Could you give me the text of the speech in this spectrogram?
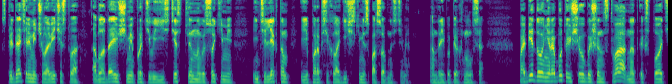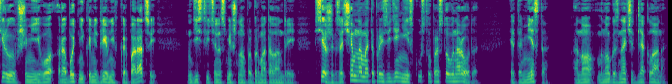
с предателями человечества, обладающими противоестественно высокими интеллектом и парапсихологическими способностями. Андрей поперхнулся. Победу неработающего большинства над эксплуатировавшими его работниками древних корпораций действительно смешно, пробормотал Андрей. Сержик, зачем нам это произведение искусства простого народа? Это место, оно много значит для клана.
